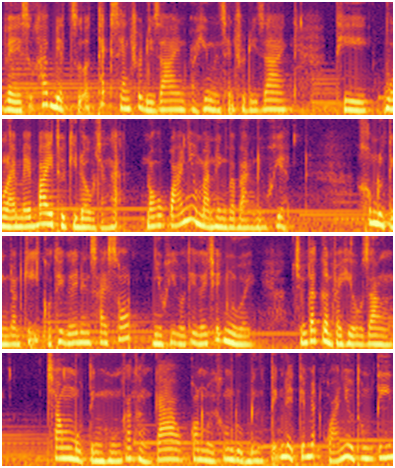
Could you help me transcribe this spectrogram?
về sự khác biệt giữa tech-centered design và human-centered design thì buồng lái máy bay thời kỳ đầu chẳng hạn nó có quá nhiều màn hình và bảng điều khiển không được tính toán kỹ có thể gây nên sai sót nhiều khi có thể gây chết người. Chúng ta cần phải hiểu rằng trong một tình huống căng thẳng cao con người không đủ bình tĩnh để tiếp nhận quá nhiều thông tin.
